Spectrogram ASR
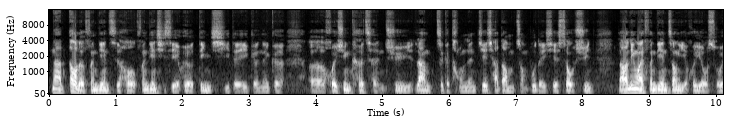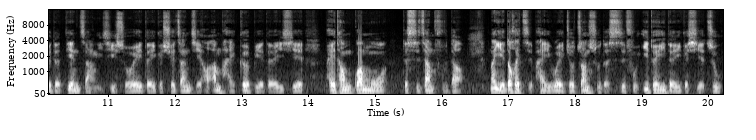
那到了分店之后，分店其实也会有定期的一个那个呃回训课程，去让这个同仁接洽到我们总部的一些受训。然后另外分店中也会有所谓的店长以及所谓的一个学长姐哈，安排个别的一些陪同观摩。的实战辅导，那也都会指派一位就专属的师傅，一对一的一个协助，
